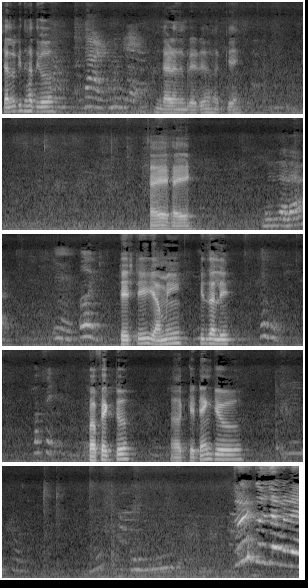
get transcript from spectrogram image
चालू कितें खात गो. दाळ आनी bread okay hi hi. Tasty yummy किती झाली. परफेक्ट ओके थँक्यू तुम्ही कुठले मरे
